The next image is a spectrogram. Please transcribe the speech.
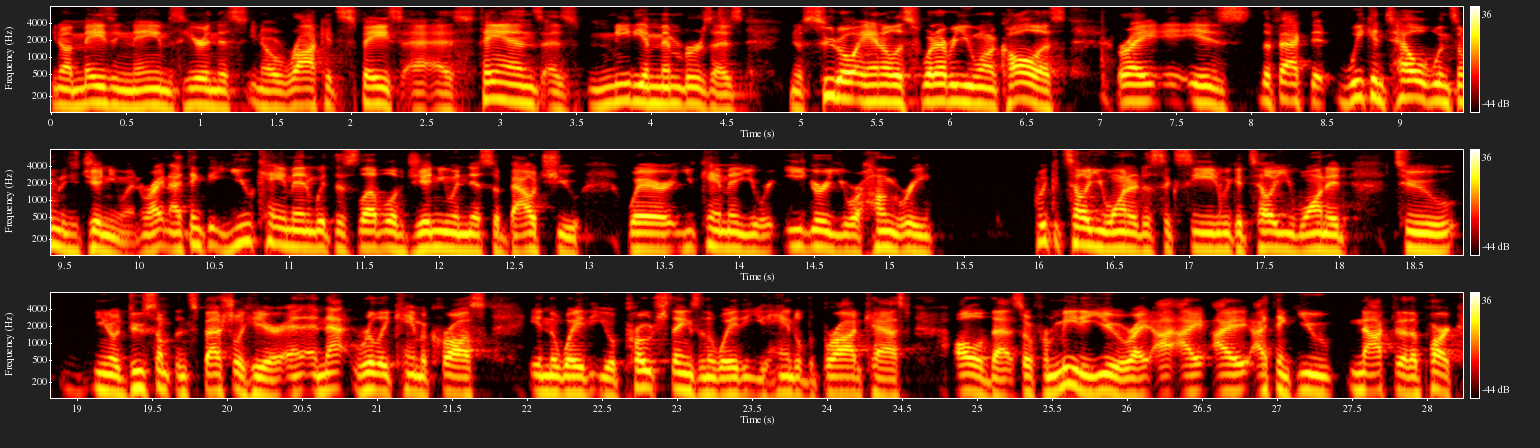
you know, amazing names here in this, you know, Rocket space as fans, as media members, as you know, pseudo analysts, whatever you want to call us, right? Is the fact that we can tell when somebody's genuine, right? And I think that you came in with this level of genuineness about you, where you came in, you were eager, you were hungry we could tell you wanted to succeed. We could tell you wanted to, you know, do something special here. And, and that really came across in the way that you approach things and the way that you handled the broadcast, all of that. So from me to you, right, I, I, I think you knocked it out of the park.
